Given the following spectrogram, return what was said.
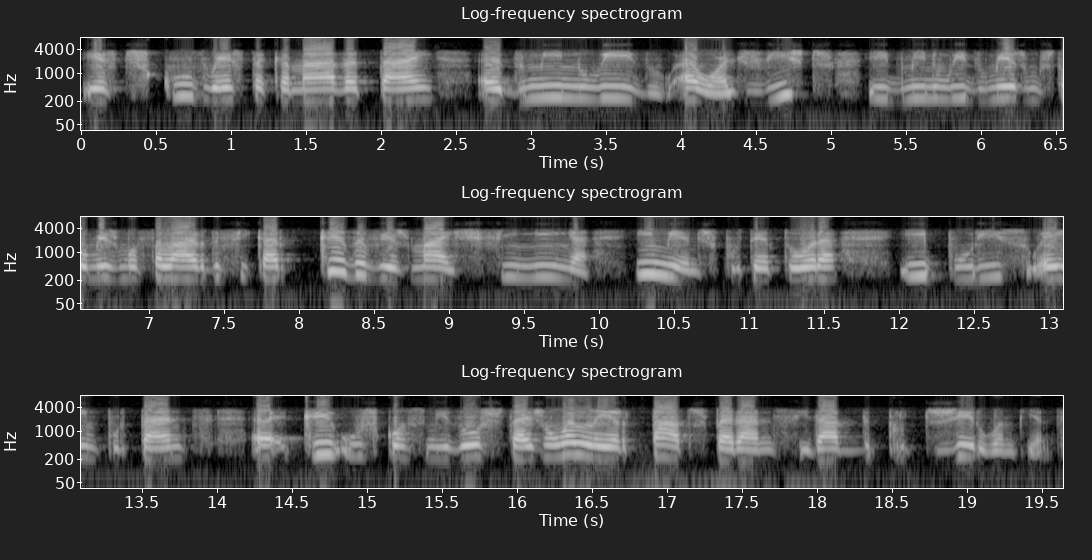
este escudo, esta camada tem uh, diminuído a olhos vistos e diminuído mesmo, estou mesmo a falar de ficar cada vez mais fininha e menos protetora e por isso é importante uh, que os consumidores estejam alertados para a necessidade de proteger o ambiente,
